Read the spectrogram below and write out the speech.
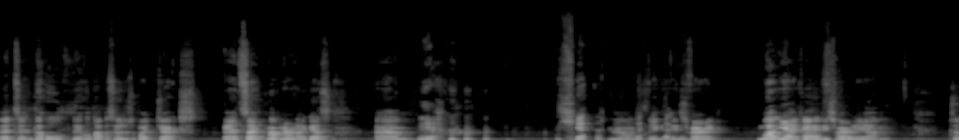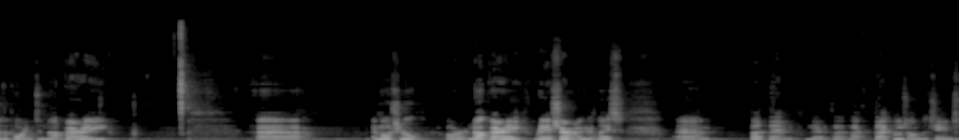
it's, the whole the whole episode is about Jack's bedside manner, I guess. Um, yeah. yeah, you know, he, he's very well. Yeah, yeah, he's very um, to the point and not very uh, emotional or not very reassuring, at least. Um, but then you know, that, that that goes on to change.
